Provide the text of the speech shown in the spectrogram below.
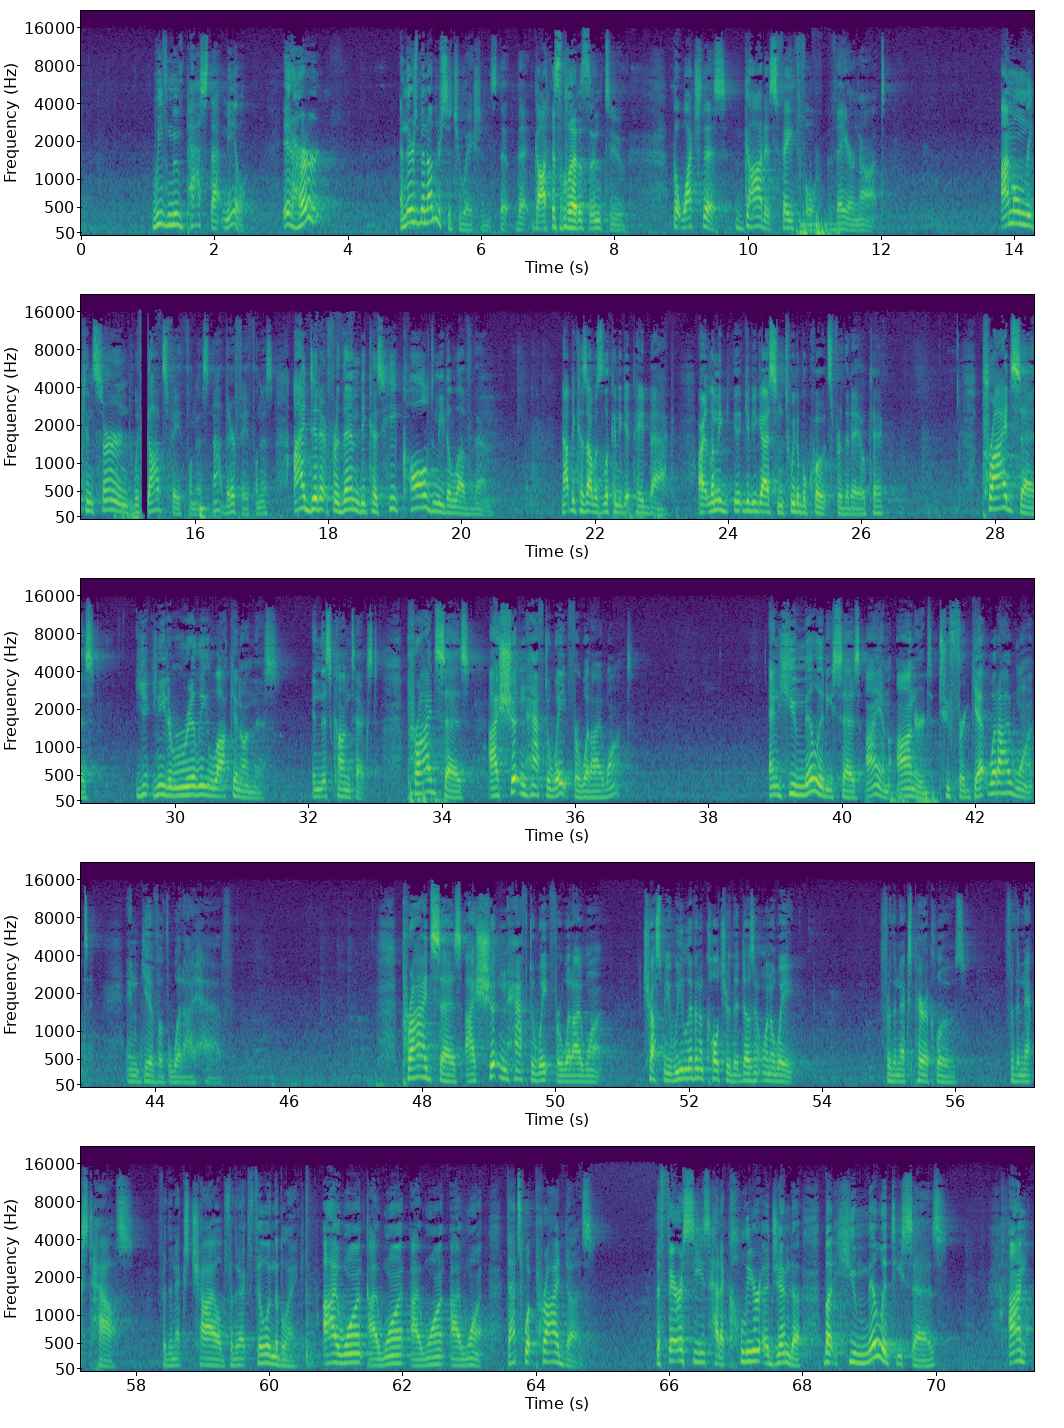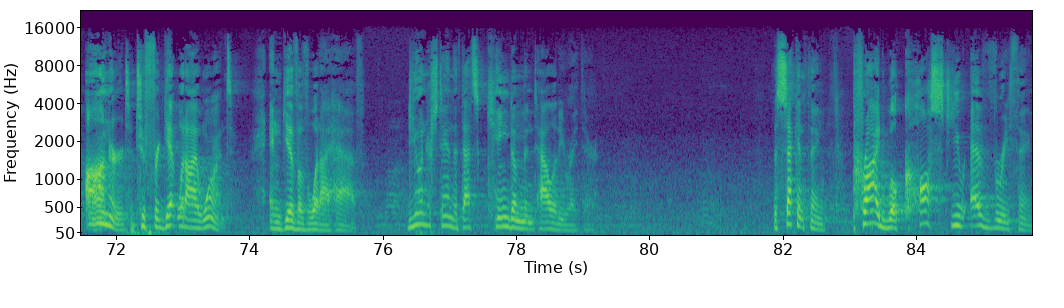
We've moved past that meal. It hurt. And there's been other situations that, that God has led us into. But watch this God is faithful, they are not. I'm only concerned with God's faithfulness, not their faithfulness. I did it for them because He called me to love them, not because I was looking to get paid back. All right, let me give you guys some tweetable quotes for the day, okay? Pride says, you, you need to really lock in on this in this context. Pride says, I shouldn't have to wait for what I want. And humility says, I am honored to forget what I want and give of what I have. Pride says, I shouldn't have to wait for what I want. Trust me, we live in a culture that doesn't want to wait for the next pair of clothes, for the next house, for the next child, for the next fill in the blank. I want, I want, I want, I want. That's what pride does. The Pharisees had a clear agenda, but humility says, I'm honored to forget what I want and give of what I have. Do you understand that that's kingdom mentality right there? The second thing, pride will cost you everything.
